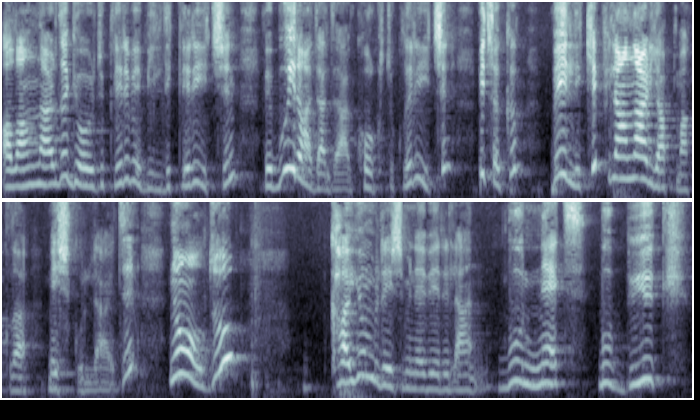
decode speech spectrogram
alanlarda gördükleri ve bildikleri için ve bu iradeden korktukları için bir takım belli ki planlar yapmakla meşgullerdi. Ne oldu? Kayyum rejimine verilen bu net, bu büyük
